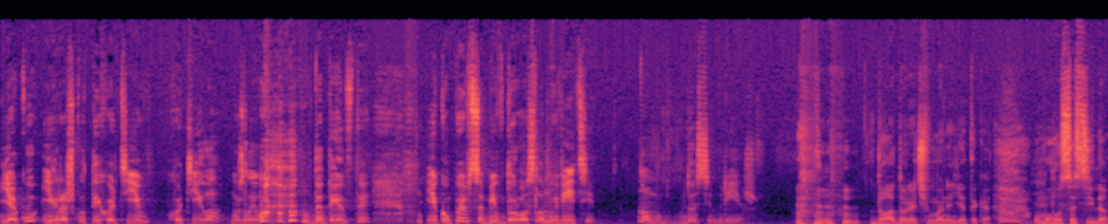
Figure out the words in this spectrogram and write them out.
Яку іграшку ти хотів, хотіла, можливо, в дитинстві, і купив собі в дорослому віці? Ну, м, досі мрієш. Да, до речі, в мене є таке. У мого сусіда,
